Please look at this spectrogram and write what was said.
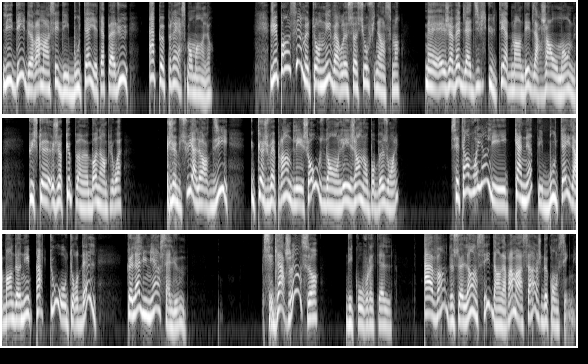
L'idée de ramasser des bouteilles est apparue à peu près à ce moment-là. J'ai pensé à me tourner vers le sociofinancement, mais j'avais de la difficulté à demander de l'argent au monde, puisque j'occupe un bon emploi. Je me suis alors dit que je vais prendre les choses dont les gens n'ont pas besoin. C'est en voyant les canettes et bouteilles abandonnées partout autour d'elle que la lumière s'allume. C'est de l'argent, ça, découvre-t-elle, avant de se lancer dans le ramassage de consignes.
